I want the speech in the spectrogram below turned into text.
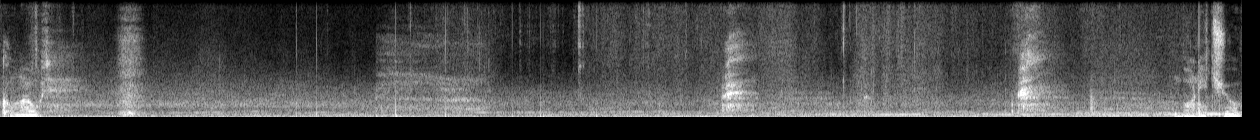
come out? Bonnie chub.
